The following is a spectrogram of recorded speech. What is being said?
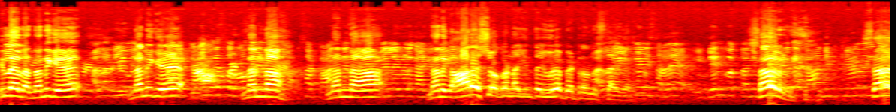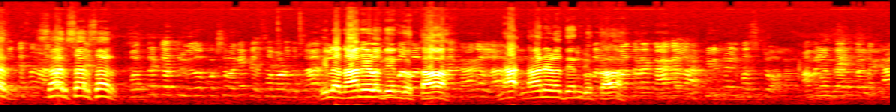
ಇಲ್ಲ ಇಲ್ಲ ನನಗೆ ನನಗೆ ನನ್ನ ನನ್ನ ನನಗೆ ಆರ್ ಎಸ್ ಶೋಕಣ್ಣಗಿಂತ ಇವರೇ ಬೆಟ್ರ್ ಅನ್ನಿಸ್ತಾ ಇದೆ ಸರ್ ಇದೇನ್ ಗೊತ್ತಾ ನಿಮ್ಗೆ? Sir sir sir sir sir ವಿರೋಧ ಪಕ್ಷ ಕೆಲಸ ಮಾಡೋದು ಸರ್. ಇಲ್ಲ ನಾನು ಹೇಳೋದು ಏನು ಗೊತ್ತಾ. ನಾನು ಹೇಳೋದು ಗೊತ್ತಾ? ಮಾತಾಡಕ್ಕಾಗಲ್ಲ ಫಸ್ಟ್ ಆಮೇಲೆ ಇನ್ನೇನ್ ಗೊತ್ತಾ?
